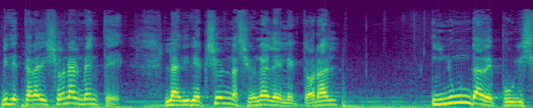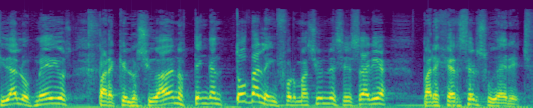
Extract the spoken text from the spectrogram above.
Mire, tradicionalmente la Dirección Nacional Electoral inunda de publicidad los medios para que los ciudadanos tengan toda la información necesaria para ejercer su derecho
